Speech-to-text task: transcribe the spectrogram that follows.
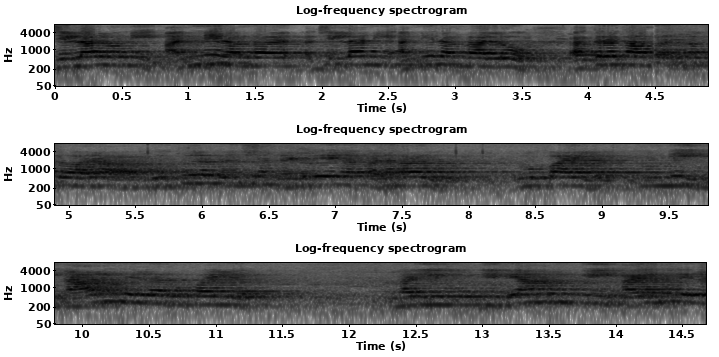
జిల్లాలోని అన్ని రంగా జిల్లాని అన్ని రంగాల్లో అగ్రగామి ద్వారా వృద్ధుల పెన్షన్ రెండు వేల పదహారు రూపాయలు నుండి నాలుగు వేల రూపాయలు మరియు దివ్యాంగులకి ఐదు వేల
